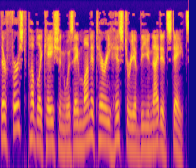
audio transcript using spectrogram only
Their first publication was A Monetary History of the United States,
